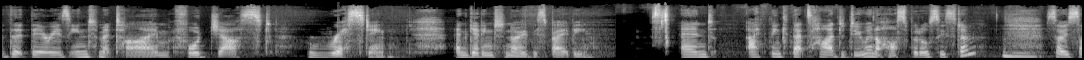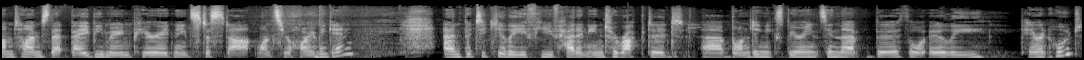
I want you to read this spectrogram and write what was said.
that there is intimate time for just resting and getting to know this baby. And I think that's hard to do in a hospital system. Hmm. So sometimes that baby moon period needs to start once you're home again. And particularly if you've had an interrupted uh, bonding experience in that birth or early parenthood,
